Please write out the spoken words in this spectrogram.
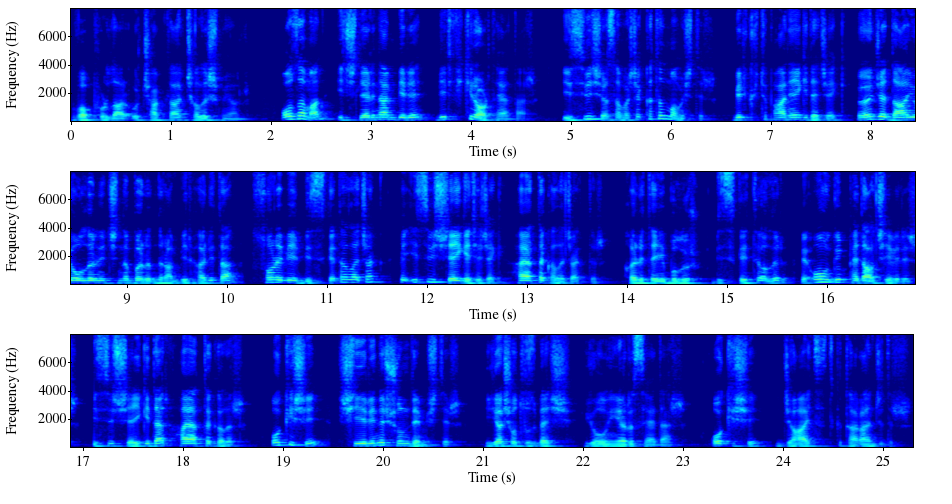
Vapurlar, uçaklar çalışmıyor. O zaman içlerinden biri bir fikir ortaya atar. İsviçre savaşa katılmamıştır. Bir kütüphaneye gidecek, önce dağ yollarının içinde barındıran bir harita, sonra bir bisiklet alacak ve İsviçre'ye geçecek. Hayatta kalacaktır. Haritayı bulur, bisikleti alır ve 10 gün pedal çevirir. İsviçre'ye gider, hayatta kalır. O kişi şiirinde şunu demiştir. Yaş 35, yolun yarısı eder. O kişi Cahit Sıtkı Tarancı'dır.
